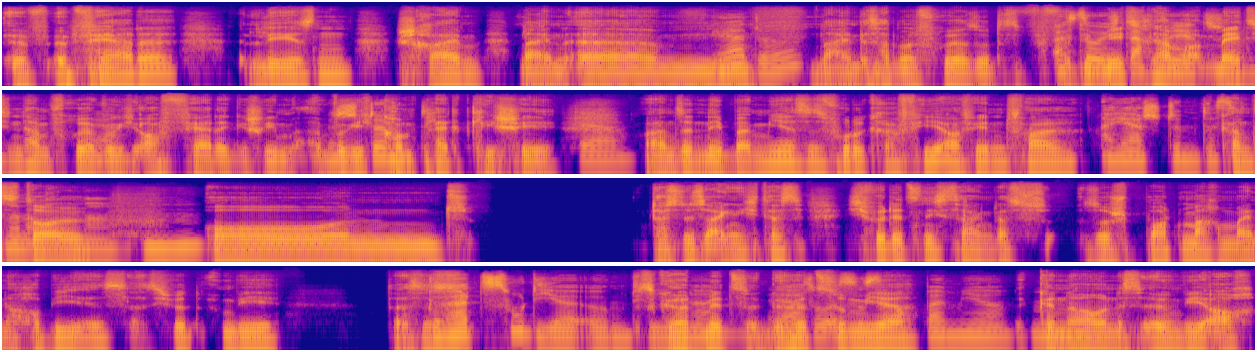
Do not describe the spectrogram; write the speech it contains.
Äh, äh, Pferde, lesen, schreiben. Nein, ähm, Pferde? Nein, das hat man früher so. Das, die so, ich Mädchen haben. Mädchen haben früher Ja. wirklich auch Pferde geschrieben. Wirklich stimmt. komplett Klischee. Ja. Wahnsinn. Nee, bei mir ist es Fotografie auf jeden Fall. Ah ja, stimmt. Das Ganz toll. Mhm. Und das ist eigentlich das, ich würde jetzt nicht sagen, dass so Sport machen mein Hobby ist. Also ich würde irgendwie, das ist Gehört zu dir irgendwie. Das gehört ne? mir zu- gehört ja, so zu ist mir. Es auch bei mir. Mhm. genau und ist irgendwie auch,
